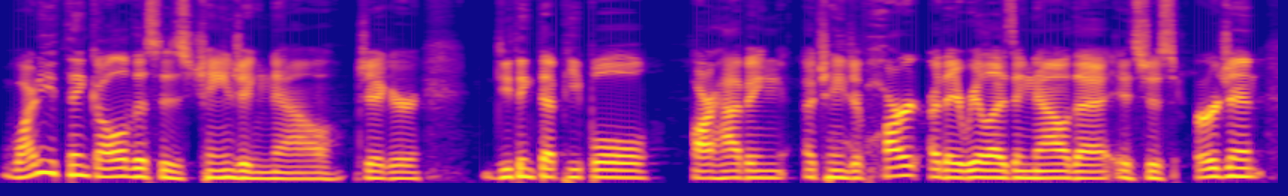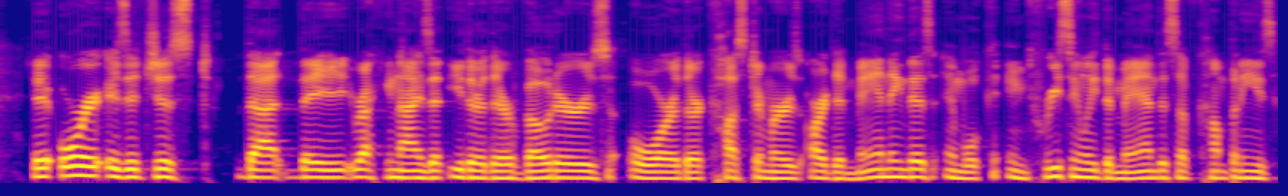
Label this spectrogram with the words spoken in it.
Why do you think all of this is changing now, Jigar? Do you think that people are having a change of heart? Are they realizing now that it's just urgent? It, or is it just that they recognize that either their voters or their customers are demanding this and will increasingly demand this of companies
